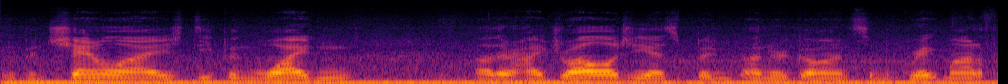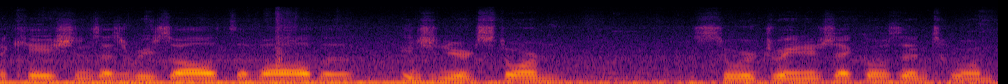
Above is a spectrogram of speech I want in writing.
They've been channelized, deepened, widened. Uh, their hydrology has been undergone some great modifications as a result of all the engineered storm sewer drainage that goes into them.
